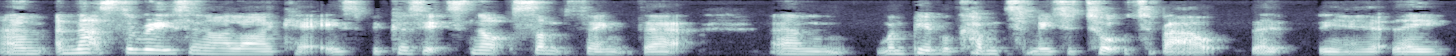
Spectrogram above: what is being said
Um, and that's the reason I like it is because it's not something that um, when people come to me to talk about that you know that they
